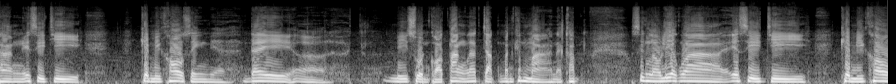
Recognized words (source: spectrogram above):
ทาง SCG Chemical เองเนี่ยได้มีส่วนก่อตั้งและจัดมันขึ้นมานะครับ ซึ่งเราเรียกว่า SCG Chemical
